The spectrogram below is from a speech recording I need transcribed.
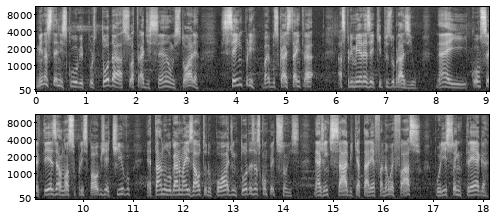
O Minas Tênis Clube, por toda a sua tradição, história, sempre vai buscar estar entre as primeiras equipes do Brasil. Né? E com certeza o nosso principal objetivo é estar no lugar mais alto do pódio em todas as competições. Né? A gente sabe que a tarefa não é fácil, por isso a entrega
